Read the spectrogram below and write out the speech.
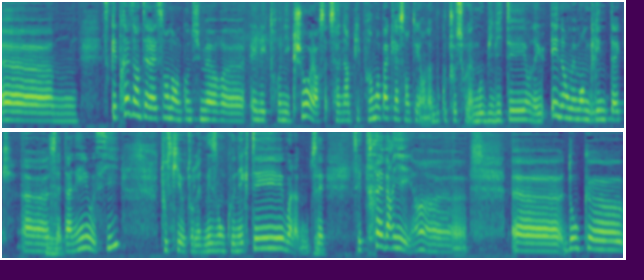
Euh, ce qui est très intéressant dans le Consumer euh, Electronic Show, alors ça, ça n'implique vraiment pas que la santé. On a beaucoup de choses sur la mobilité. On a eu énormément de green tech euh, mmh. cette année aussi. Tout ce qui est autour de la maison connectée. Voilà, donc mmh. c'est très varié. Hein, euh, donc, euh,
